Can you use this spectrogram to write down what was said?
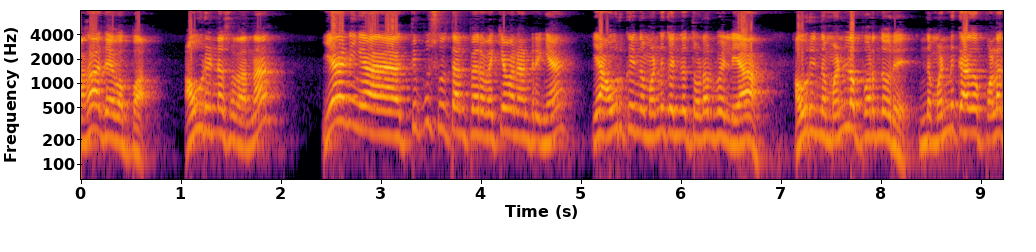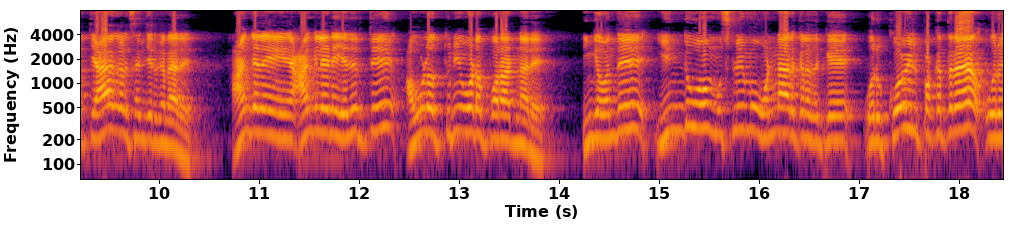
மகாதேவப்பா. அவர் என்ன சொல்றாருன்னா ஏன் நீங்க திப்பு சுல்தான் பேரை வைக்க வேணான்றீங்க? ஏன் அவருக்கும் இந்த மண்ணுக்கு எந்த தொடர்பு இல்லையா? அவர் இந்த மண்ணில் பிறந்தவர். இந்த மண்ணுக்காக பல தியாகங்கள் செஞ்சிருக்கிறாரு. ஆங்கிலேய ஆங்கிலேயனை எதிர்த்து அவ்வளோ துணிவோட போராடினார். இங்கே வந்து இந்துவும் முஸ்லீமும் ஒன்றா இருக்கிறதுக்கு ஒரு கோவில் பக்கத்தில் ஒரு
